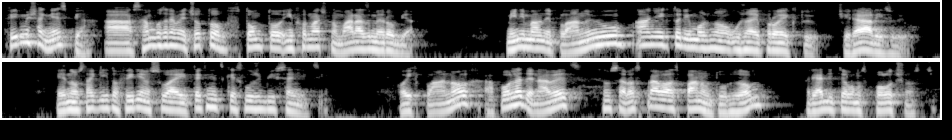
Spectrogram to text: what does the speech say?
Firmy však nespia a samozrejme čo to v tomto informačnom marazme robia. Minimálne plánujú a niektorí možno už aj projektujú, či realizujú. Jednou z takýchto firiem sú aj technické služby v Senici. O ich plánoch a pohľade na vec som sa rozprával s pánom Turzom, riaditeľom spoločnosti.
